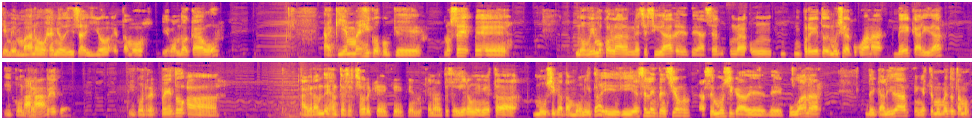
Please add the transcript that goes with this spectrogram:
que mi hermano Eugenio Dinza y yo estamos llevando a cabo aquí en México porque, no sé, eh, nos vimos con la necesidad de, de hacer una- un, un proyecto de música cubana de calidad y con Ajá. respeto y con respeto a, a grandes antecesores que, que- que- que nos antecedieron en esta música tan bonita y, y esa es la intención, hacer música de, de cubana de calidad. En este momento estamos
